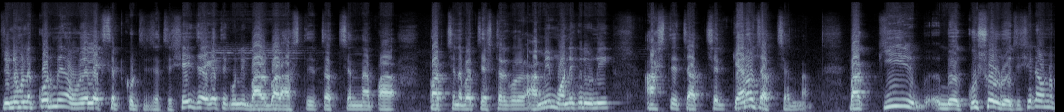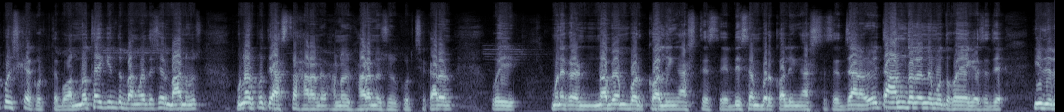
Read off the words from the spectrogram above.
তৃণমূলের কর্মীরা ওয়েল অ্যাকসেপ্ট করতে চাচ্ছে, সেই জায়গা থেকে উনি বারবার আসতে চাচ্ছেন না পারছেন না বা চেষ্টা করে, আমি মনে করি উনি আসতে চাচ্ছেন, কেন চাচ্ছেন না? বা কি কুশল রয়েছে সেটা ওনার পরিষ্কার করতে হবে। অন্যথায় কিন্তু বাংলাদেশের মানুষ ওনার প্রতি আস্থা হারানো- হারানো শুরু করছে। কারণ ওই মনে করেন নভেম্বর কলিং আসতেছে, ডিসেম্বর কলিং আসতেছে, জানুয়ারি, ওই তো আন্দোলনের মতো হয়ে গেছে যে ঈদের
